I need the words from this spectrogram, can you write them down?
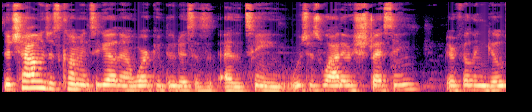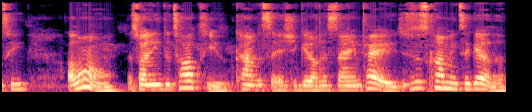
the challenge is coming together and working through this as, as a team, which is why they're stressing, they're feeling guilty alone. That's why I need to talk to you. Conversation, get on the same page. This is coming together,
